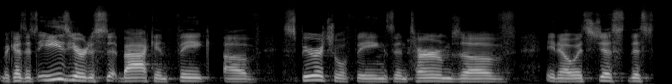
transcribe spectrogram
because it's easier to sit back and think of spiritual things in terms of, you know, it's just this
